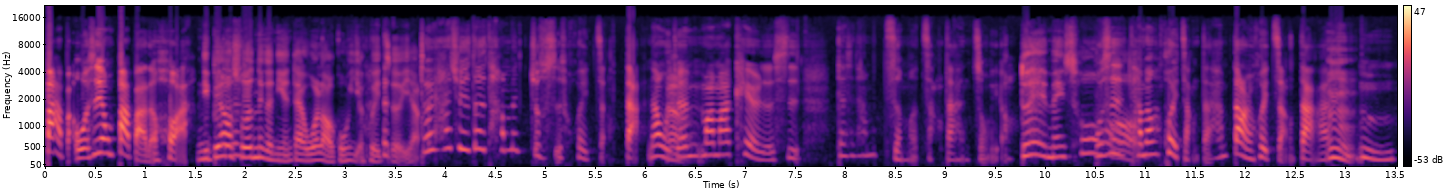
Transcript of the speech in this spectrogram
爸爸，我是用爸爸的话，你不要说那个年代，我老公也会这样，对，他觉得他们就是会长大，那我觉得妈妈 care 的是，但是他们怎么长大很重要，对，没错，不是他们会长大，他们当然会长大，嗯。嗯。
